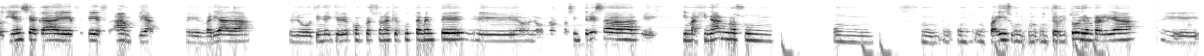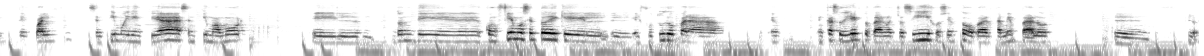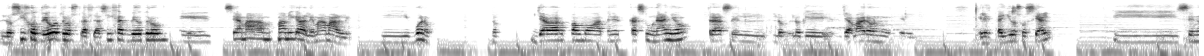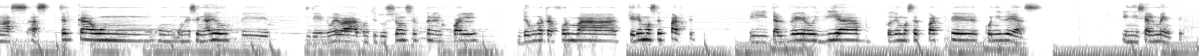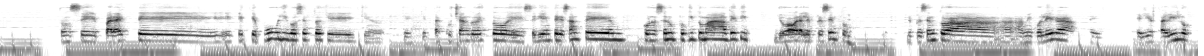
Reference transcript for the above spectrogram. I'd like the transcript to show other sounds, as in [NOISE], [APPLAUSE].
audiencia acá es, amplia, variada, pero tiene que ver con personas que justamente nos interesa imaginarnos un, un, país, un, territorio en realidad, del cual sentimos identidad, sentimos amor, donde confiemos ¿cierto? de que el, futuro para, en, caso directo, para nuestros hijos, ¿cierto? o para, también para los, los hijos de otros, las, las hijas de otros, eh, sea más, amigable, más amable. Y bueno, ya vamos a tener casi un año tras lo, que llamaron el, el estallido social, y se nos acerca un, un, escenario de, de, nueva constitución, ¿cierto? En el cual de una u otra forma queremos ser parte. Y tal vez hoy día podemos ser parte con ideas, inicialmente. Entonces, para este, este público, ¿cierto?, que, que, está escuchando esto, eh, sería interesante conocer un poquito más de ti. Yo ahora les presento. Les presento a, mi colega eh, Elier Tavilo,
